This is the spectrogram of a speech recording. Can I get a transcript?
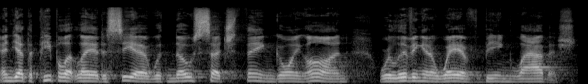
And yet, the people at Laodicea, with no such thing going on, were living in a way of being lavish.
